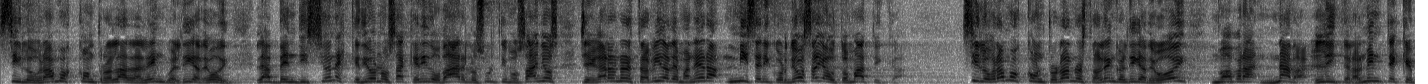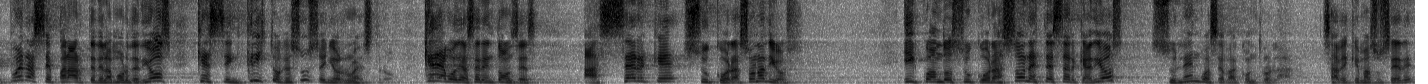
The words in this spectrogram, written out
si logramos controlar la lengua el día de hoy, las bendiciones que Dios nos ha querido dar en los últimos años llegarán a nuestra vida de manera misericordiosa y automática. Si logramos controlar nuestra lengua el día de hoy, no habrá nada, literalmente, que pueda separarte del amor de Dios, que es en Cristo Jesús, Señor nuestro. ¿Qué debo de hacer entonces? Acerque su corazón a Dios. Y cuando su corazón esté cerca de Dios, su lengua se va a controlar. ¿Sabe qué más sucede?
